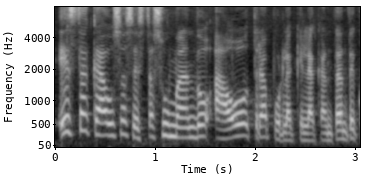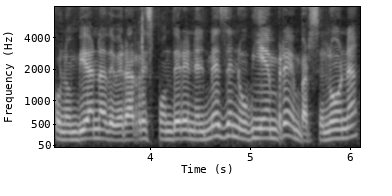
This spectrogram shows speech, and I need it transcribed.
Esta causa se está sumando a otra por la que la cantante colombiana deberá responder en el mes de noviembre en Barcelona,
